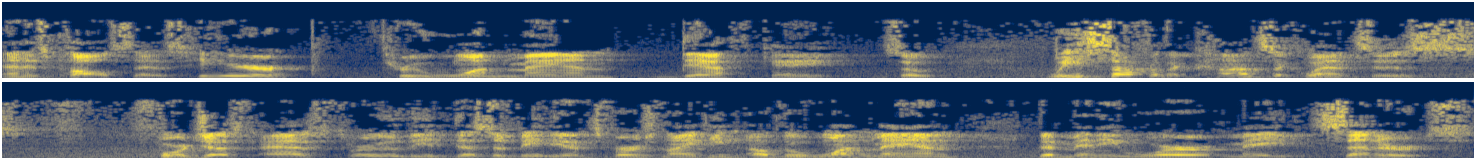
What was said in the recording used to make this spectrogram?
and as Paul says here, through one man death came. So we suffer the consequences for just as through the disobedience, verse 19, of the one man, the many were made sinners.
